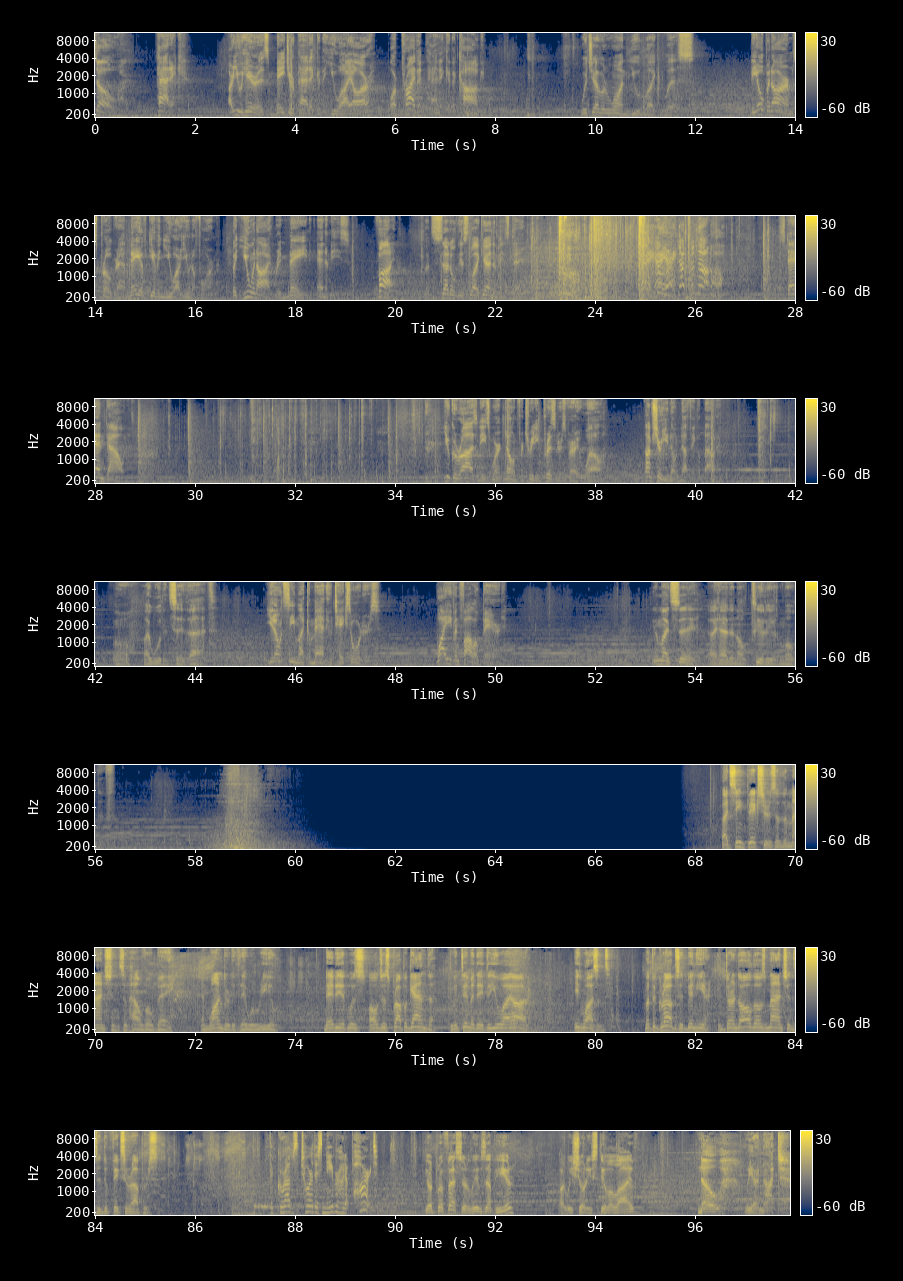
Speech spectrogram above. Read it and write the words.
So, Paduk. Are you here as Major Paduk of the UIR, or Private Paduk of the COG? Whichever one you like less. The Open Arms program may have given you our uniform, but you and I remain enemies. Fine. Let's settle this like enemies then. Hey, hey, hey! That's enough! Stand down. You Gorasnis weren't known for treating prisoners very well. I'm sure you know nothing about it. Oh, I wouldn't say that. You don't seem like a man who takes orders. Why even follow Baird? You might say I had an ulterior motive. I'd seen pictures of the mansions of Halvo Bay and wondered if they were real. Maybe it was all just propaganda to intimidate the UIR. It wasn't. But the grubs had been here and turned all those mansions into fixer-uppers. The grubs tore this neighborhood apart. Your professor lives up here? Are we sure he's still alive? No, we are not.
